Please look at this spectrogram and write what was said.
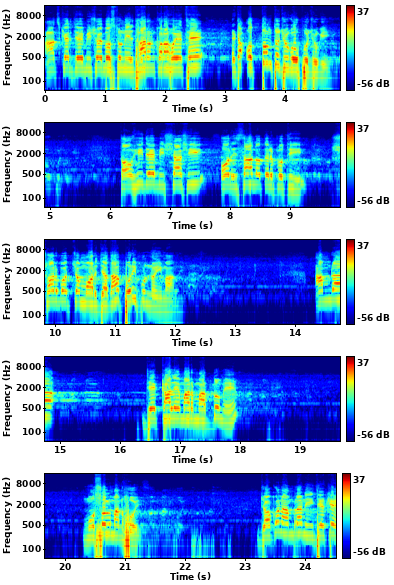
আজকের যে বিষয়বস্তু নির্ধারণ করা হয়েছে, এটা অত্যন্ত যুগ উপযোগী। তৌহিদে বিশ্বাসী ও রিসালতের প্রতি সর্বোচ্চ মর্যাদা পরিপূর্ণ ইমান আমরা যে কালেমার মাধ্যমে মুসলমান হই, যখন আমরা নিজেকে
